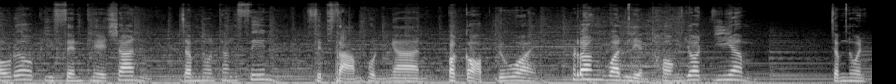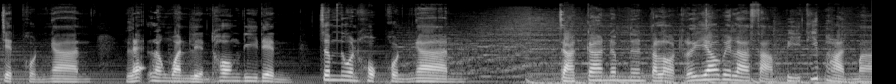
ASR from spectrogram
Oral Presentation จำนวนทั้งสิ้น 13 ผลงานประกอบด้วย รางวัลเหรียญทองยอดเยี่ยม จำนวน 7 ผลงาน และรางวัลเหรียญทองดีเด่น จำนวน 6 ผลงาน จากการดำเนินตลอดระยะเวลา 3 ปีที่ผ่านมา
